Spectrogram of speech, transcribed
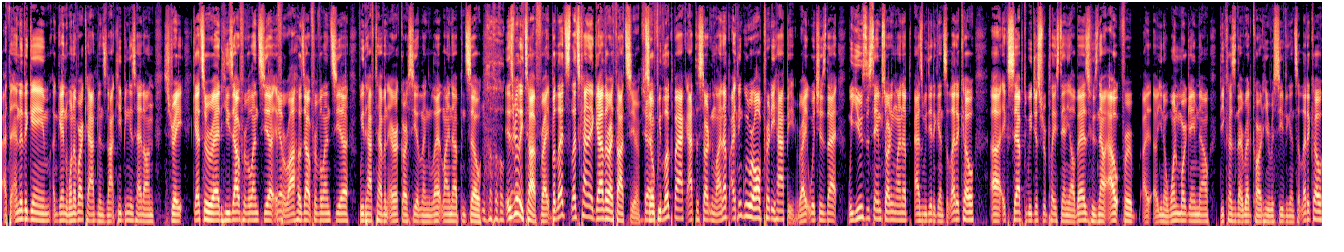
at the end of the game. Again one of our captains not keeping his head on straight gets a red. He's out for valencia. If Yep. araujo's out for valencia we'd have to have an eric garcia Lenglet lineup. And so Oh, it's really tough, right? But let's let's kind of gather our thoughts here. So if we look back at the starting lineup, I think we were all pretty happy, right? Which is that we used the same starting lineup as we did against Atletico, uh, except we just replaced Dani Alves, who's now out for uh, uh, you know one more game now because of that red card he received against Atletico,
